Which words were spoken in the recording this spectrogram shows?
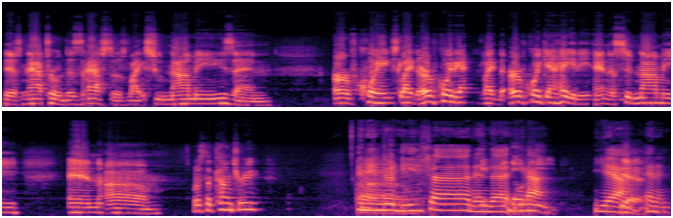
there's natural disasters like tsunamis and earthquakes, like the earthquake, like the earthquake in Haiti and the tsunami in um, what's the country? In Uh, Indonesia and in the yeah. Indonesia. Yeah. Yeah. And in,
